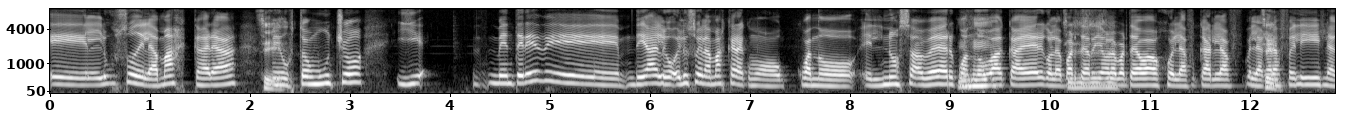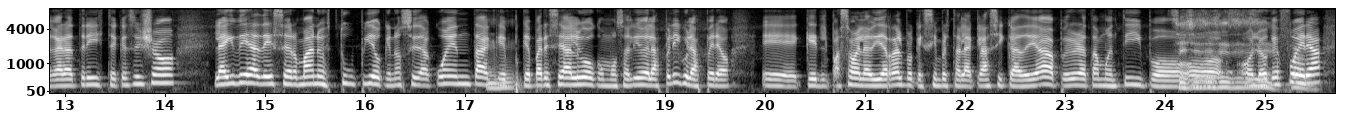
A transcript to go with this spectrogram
el uso de la máscara Sí. me gustó mucho y me enteré de, de algo, el uso de la máscara como cuando el no saber, cuando va a caer con la parte sí, de arriba sí, o la parte de abajo, la, la, la cara feliz, la cara triste, qué sé yo. La idea de ese hermano estúpido que no se da cuenta, que, que parece algo como salido de las películas, pero eh, que pasaba en la vida real porque siempre está la clásica de, ah, pero era tan buen tipo Sí, o, sí, sí, o sí, lo que fuera. claro.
